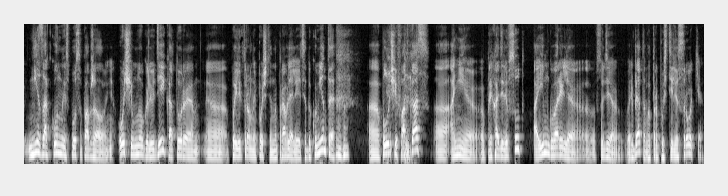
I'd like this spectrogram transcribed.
незаконный способ обжалования. Очень много людей, которые по электронной почте направляли эти документы, угу Получив отказ, они приходили в суд, а им говорили в суде, ребята, вы пропустили сроки.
